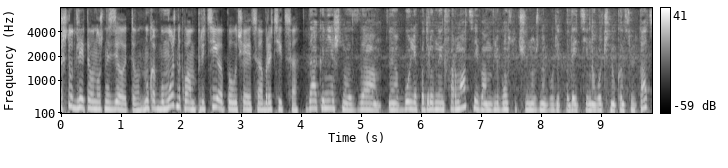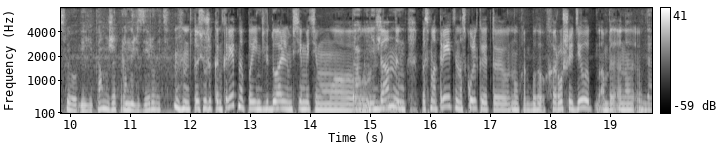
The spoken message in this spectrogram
Что для этого нужно сделать-то? Ну, как бы можно к вам прийти, получается, обратиться? Да, конечно, за э, более подробной информацией вам в любом случае нужно будет подойти на очную консультацию и там уже проанализировать. Угу, то есть уже конкретно по индивидуальным всем этим э, да, конечно, данным да. посмотреть, насколько это, ну, как бы хорошее дело. Да.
